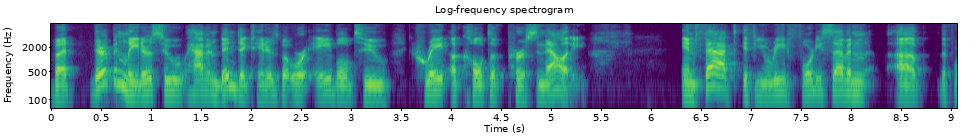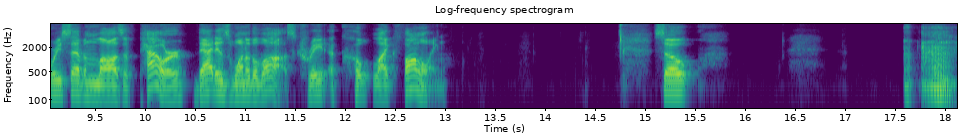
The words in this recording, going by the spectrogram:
but there have been leaders who haven't been dictators, but were able to create a cult of personality. In fact, if you read 47, uh, the 47 laws of power, that is one of the laws create a cult like following. So,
